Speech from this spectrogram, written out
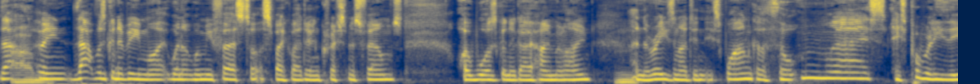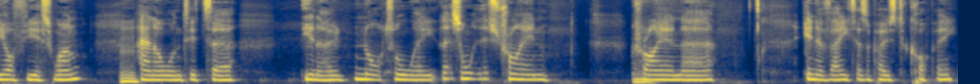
that, Um, I mean, that was going to be my when I, when we first of spoke about doing Christmas films. I was going to go Home Alone, Mm. and the reason I didn't is one because I thought mm, it's, it's probably the obvious one, Mm. and I wanted to, you know, not always let's let's try and Mm. try and uh, innovate as opposed to copy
